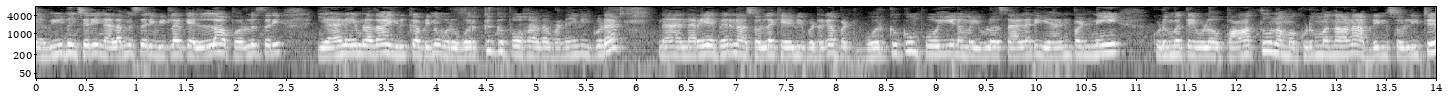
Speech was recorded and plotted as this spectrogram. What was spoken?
என் வீடும் சரி நிலமும் சரி வீட்டில் இருக்க எல்லா பொருளும் சரி என் நேமில் தான் இருக்குது அப்படின்னு ஒரு ஒர்க்குக்கு போகாத மனைவி கூட நான் நிறைய பேர் நான் சொல்ல கேள்விப்பட்டிருக்கேன். பட் ஒர்க்குக்கும் போய் நம்ம இவ்வளோ சேலரி ஏர்ன் பண்ணி குடும்பத்தை இவ்வளோ பார்த்தும் நம்ம குடும்பம் தானே அப்படின்னு சொல்லிட்டு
